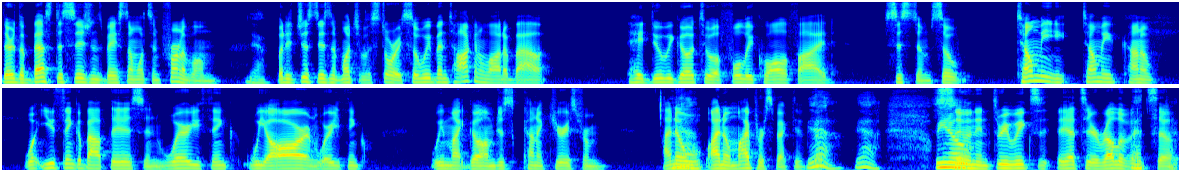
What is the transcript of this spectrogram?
they're the best decisions based on what's in front of them Yeah. but it just isn't much of a story. So we've been talking a lot about hey do we go to a fully qualified system? So tell me tell me kind of what you think about this and where you think we are and where you think we might go i'm just kind of curious from i know Yeah. i know my perspective but Yeah. Yeah. You know, soon in three weeks that's irrelevant That's- so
